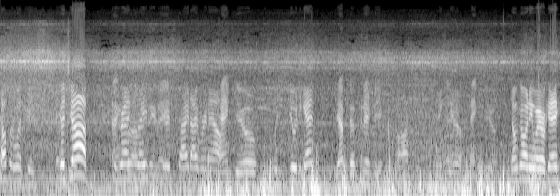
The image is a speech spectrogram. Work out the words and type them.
Thanks jumping with me. Good job. for Congratulations. You're a skydiver now. Thank you. Would you do it again? Yep, definitely. Awesome. Thank you. Thank you. Don't go anywhere, okay?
